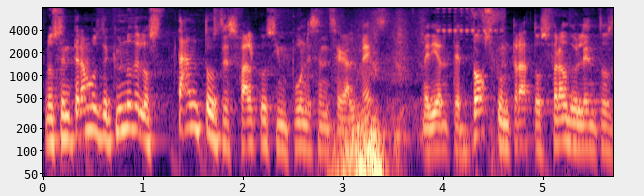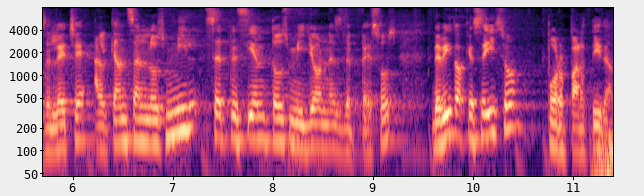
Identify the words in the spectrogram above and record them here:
nos enteramos de que uno de los tantos desfalcos impunes en Segalmex, mediante dos contratos fraudulentos de leche, alcanzan los 1.700 millones de pesos debido a que se hizo por partida.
